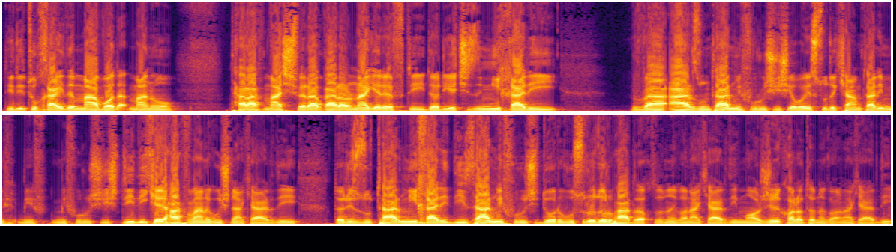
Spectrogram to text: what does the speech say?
دیدی تو خرید مواد منو طرف مشورت قرار نگرفتی؟ داری یه چیزی می‌خری؟ و ارزونتر میفروشیش یا با یه سود کمتری میفروشیش. دیدی که حرف منو گوش نکردی؟ داری زودتر می‌خری دیرتر میفروشی. دور وصول و دور پرداخت رو نگاه نکردی. مارژین کالات رو نگاه نکردی.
